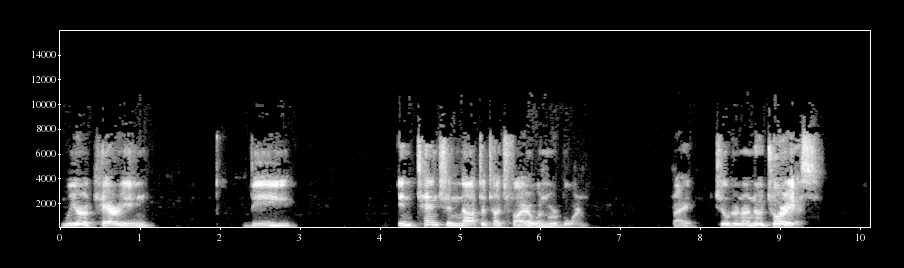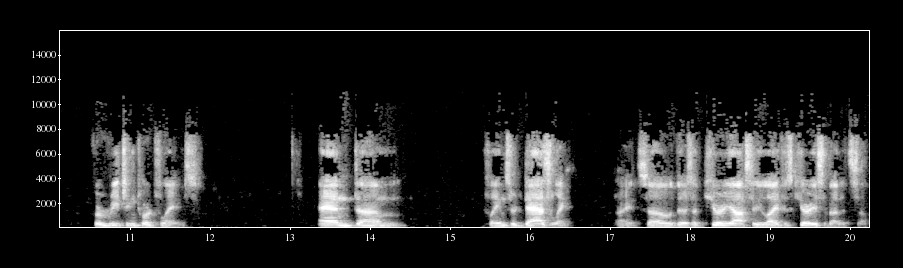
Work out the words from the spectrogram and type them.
we are carrying the intention not to touch fire when we're born, right? Children are notorious for reaching toward flames. And um, flames are dazzling, right? So there's a curiosity. Life is curious about itself.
